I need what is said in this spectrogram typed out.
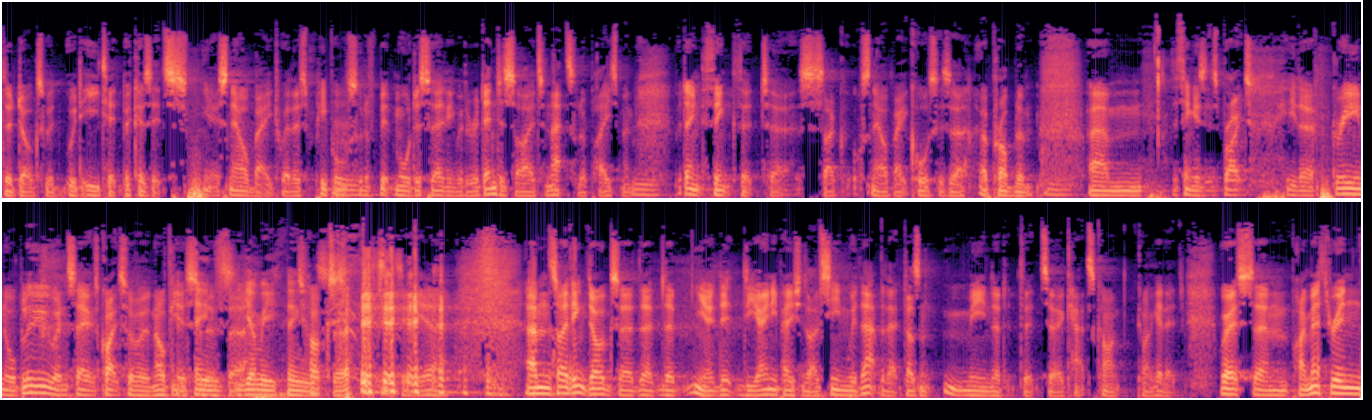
the dogs would, would eat it because it's you know, snail baked. Whereas people mm. sort of a bit more discerning with the rodenticides and that sort of placement, mm. but don't think that or snail bait causes a, a problem. Mm. Um, the thing is, it's bright, either green or blue, and so it's quite sort of an obvious Contains sort of uh, yummy things. yeah. Um, so I think dogs are the, the you know the, the, only patients I've seen with that, but that doesn't mean that that uh, cats can't can't get it. Whereas um, pymethrins,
